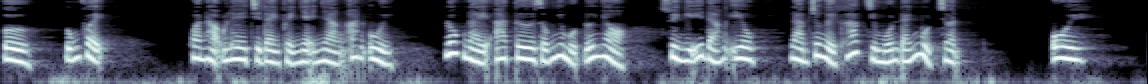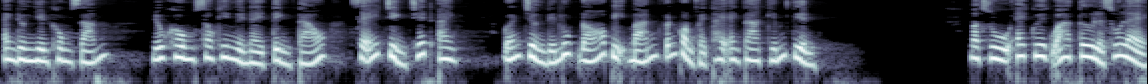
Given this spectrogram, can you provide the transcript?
ừ, đúng vậy. Quan hạo Lê chỉ đành phải nhẹ nhàng an ủi. Lúc này A Tư giống như một đứa nhỏ, suy nghĩ đáng yêu, làm cho người khác chỉ muốn đánh một trận. Ôi, anh đương nhiên không dám, nếu không sau khi người này tỉnh táo sẽ chỉnh chết anh đoán chừng đến lúc đó bị bán vẫn còn phải thay anh ta kiếm tiền. Mặc dù EQ của A Tư là số lẻ,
